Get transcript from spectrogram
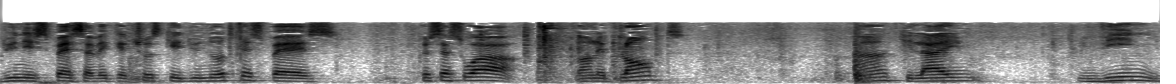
d'une espèce avec quelque chose qui est d'une autre espèce, que ce soit dans les plantes, hein, qu'il aille une vigne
